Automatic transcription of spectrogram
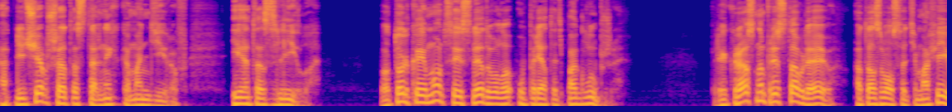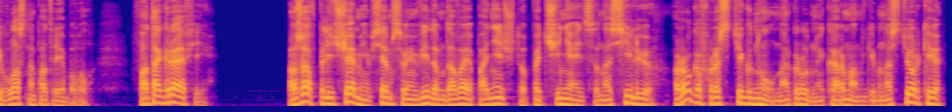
отличавшее от остальных командиров, и это злило. Вот только эмоции следовало упрятать поглубже. «Прекрасно представляю», — отозвался Тимофей и властно потребовал. «Фотографии». Пожав плечами и всем своим видом давая понять, что подчиняется насилию, Рогов расстегнул нагрудный карман гимнастерки,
